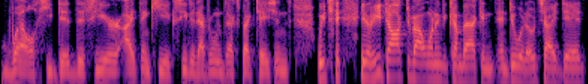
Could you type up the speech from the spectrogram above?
well he did this year. I think he exceeded everyone's expectations. We, t- you know, he talked about wanting to come back and, and do what Ochai did.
